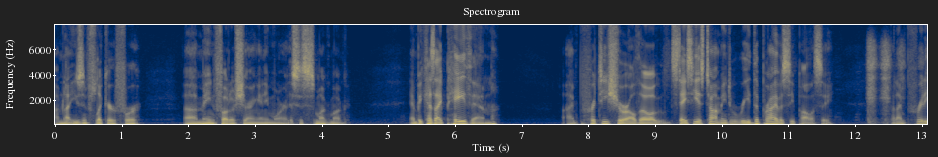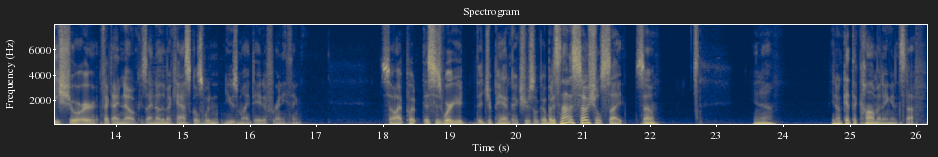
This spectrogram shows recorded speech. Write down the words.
I'm not using Flickr for uh, main photo sharing anymore. This is SmugMug, and because I pay them, I'm pretty sure. Although Stacey has taught me to read the privacy policy, but I'm pretty sure. In fact, I know because I know the MacAskills wouldn't use my data for anything. So I put this is where your the Japan pictures will go, but it's not a social site, so you know you don't get the commenting and stuff.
